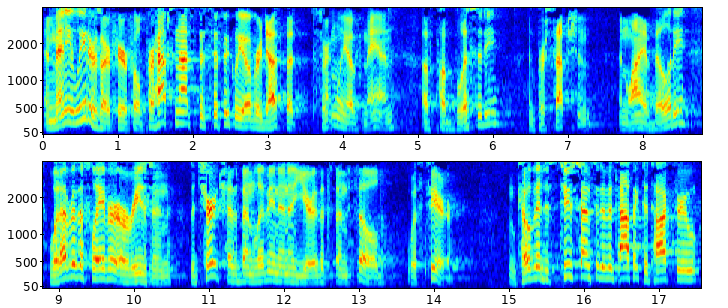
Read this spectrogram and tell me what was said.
And many leaders are fearful, perhaps not specifically over death, but certainly of man, of publicity and perception and liability, whatever the flavor or reason, the church has been living in a year that's been filled with fear. And COVID is too sensitive a topic to talk through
